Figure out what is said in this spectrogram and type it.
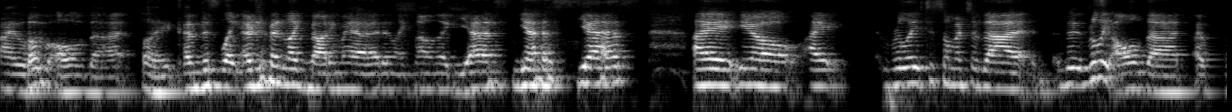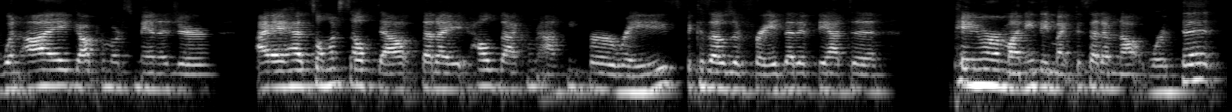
I love all of that. Like, I'm just like, I've just been like nodding my head and like, I'm like, yes, yes, yes. I, you know, I relate to so much of that, really all of that. When I got promoted to manager, I had so much self doubt that I held back from asking for a raise because I was afraid that if they had to pay me more money, they might decide I'm not worth it.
